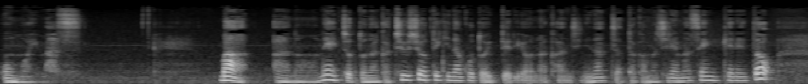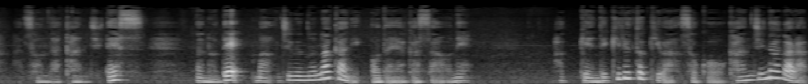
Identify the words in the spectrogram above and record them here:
思います。まああのねちょっとなんか抽象的なことを言ってるような感じになっちゃったかもしれませんけれどそんな感じです。なので、まあ、自分の中に穏やかさをね発見できる時はそこを感じながら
